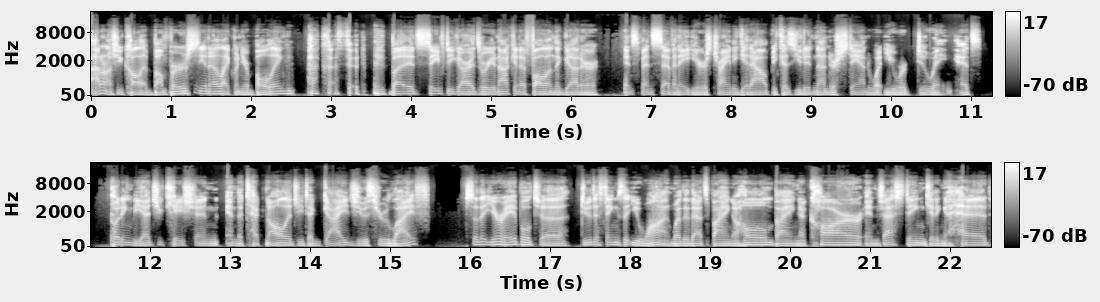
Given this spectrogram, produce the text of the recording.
I don't know if you call it bumpers, you know, like when you're bowling, but it's safety guards where you're not going to fall in the gutter and spend seven, eight years trying to get out because you didn't understand what you were doing. It's putting the education and the technology to guide you through life so that you're able to do the things that you want, whether that's buying a home, buying a car, investing, getting ahead.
